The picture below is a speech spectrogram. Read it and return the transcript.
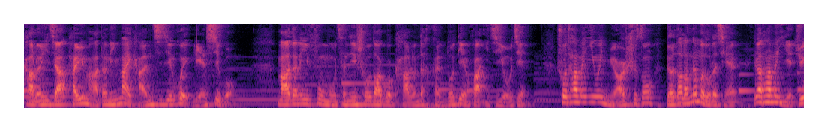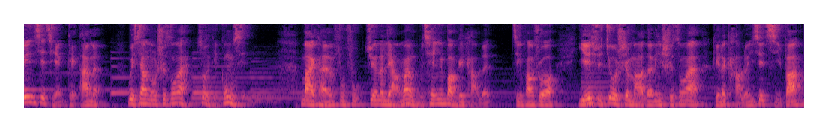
卡伦一家还与马德琳·麦卡恩基金会联系过，马德琳父母曾经收到过卡伦的很多电话以及邮件，说他们因为女儿失踪得到了那么多的钱，让他们也捐一些钱给他们，为香农失踪案做一点贡献。麦凯恩夫妇捐了两万五千英镑给卡伦。警方说，也许就是马德琳失踪案给了卡伦一些启发，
